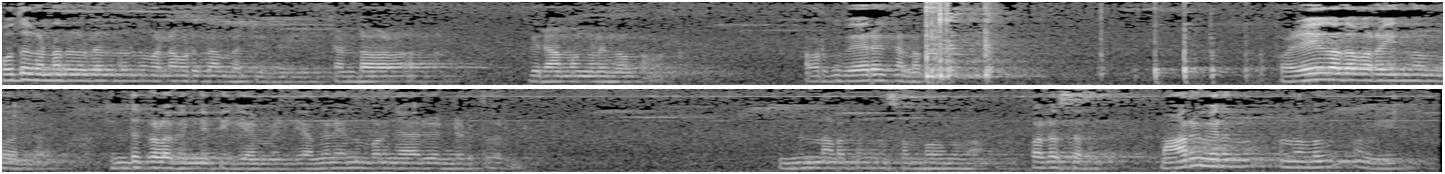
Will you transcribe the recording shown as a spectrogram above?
പൊതു കിണറുകളിൽ നിന്ന് വെള്ളം എടുക്കാൻ പറ്റില്ല. ഈ ചണ്ട ഗ്രാമങ്ങളിലുള്ളവർക്ക് അവർക്ക് വേറെ കിണർ പഴയ കഥ പറയുന്നൊന്നുമല്ല. ഹിന്ദുക്കളെ ഭിന്നിപ്പിക്കാൻ വേണ്ടി. അങ്ങനെയൊന്നും പറഞ്ഞ ആരും എന്റെ അടുത്ത് വരില്ല. ഇന്നും നടക്കുന്ന സംഭവങ്ങളാണ്. പല സ്ഥലത്ത്. മാറി വരുന്നു എന്നുള്ളത് അംഗീകരിക്കും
